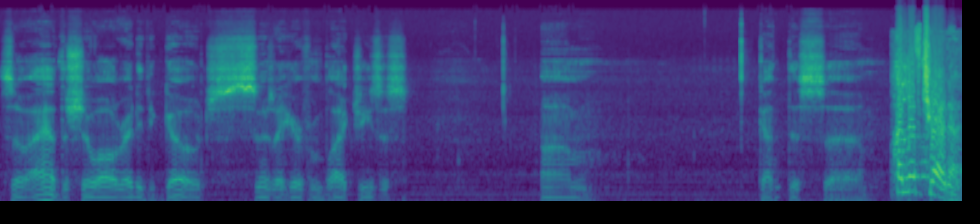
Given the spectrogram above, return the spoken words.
So I have the show all ready to go just as soon as I hear from Black Jesus. Um, got this. Uh, I love China.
